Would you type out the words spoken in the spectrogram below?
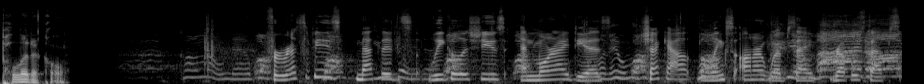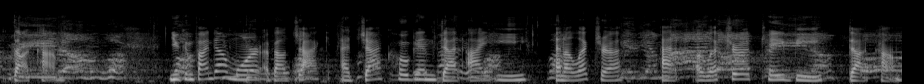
political. For recipes, methods, legal issues, and more ideas, check out the links on our website, rebelsteps.com. You can find out more about Jack at jackhogan.ie and Electra at electrakb.com.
